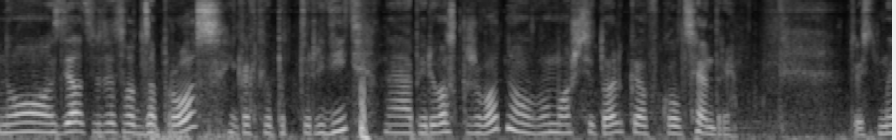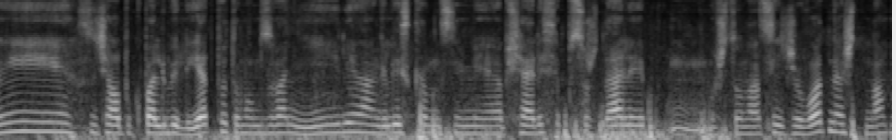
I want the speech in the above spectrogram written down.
но сделать вот этот вот запрос и как-то подтвердить на перевозку животного вы можете только в колл-центре. То есть мы сначала покупали билет, потом им звонили на английском, с ними общались, обсуждали, что у нас есть животное, что нам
